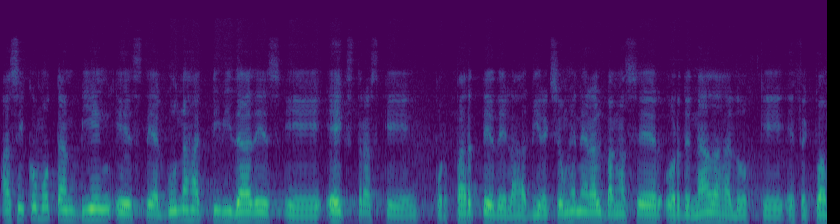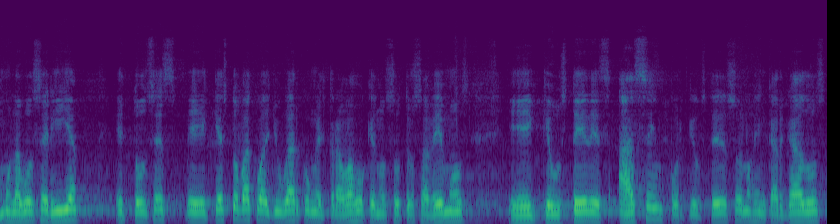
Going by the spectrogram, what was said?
así como también este, algunas actividades eh, extras que por parte de la Dirección General van a ser ordenadas a los que efectuamos la vocería. Entonces, eh, que esto va a coadyuvar con el trabajo que nosotros sabemos que ustedes hacen, porque ustedes son los encargados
